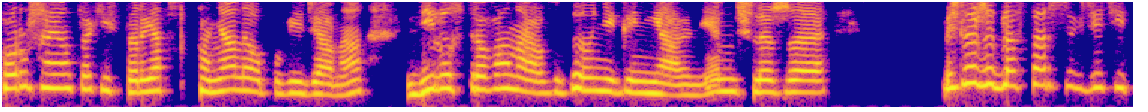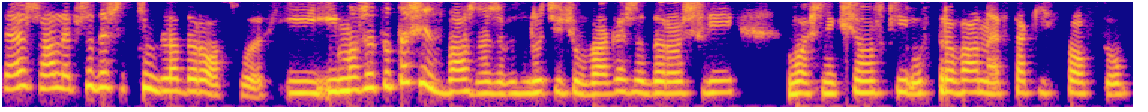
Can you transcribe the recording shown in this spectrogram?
poruszająca historia, wspaniale opowiedziana, zilustrowana zupełnie genialnie. Myślę, że Myślę, że dla starszych dzieci też, ale przede wszystkim dla dorosłych. I, I może to też jest ważne, żeby zwrócić uwagę, że dorośli właśnie książki ilustrowane w taki sposób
